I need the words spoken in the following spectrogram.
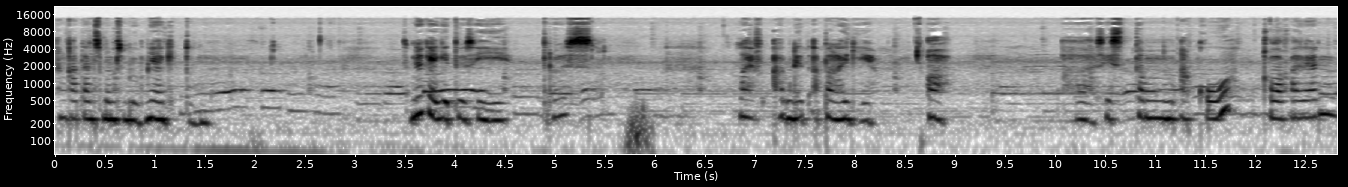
angkatan sebelum-sebelumnya gitu. Sebenarnya kayak gitu sih. Terus live update apa lagi ya? Oh uh, sistem aku kalau kalian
